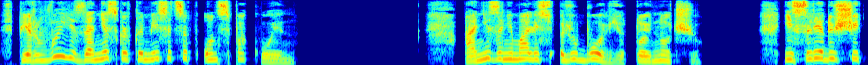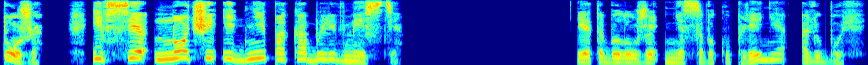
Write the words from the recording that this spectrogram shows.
Впервые за несколько месяцев он спокоен. Они занимались любовью той ночью, и следующей тоже, и все ночи и дни, пока были вместе. И это было уже не совокупление, а любовь,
